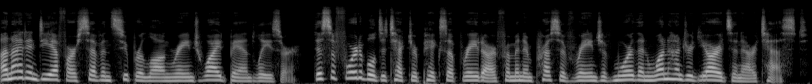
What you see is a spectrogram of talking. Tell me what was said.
Uniden DFR7 Super Long Range Wideband Laser. This affordable detector picks up radar from an impressive range of more than 100 yards in our test.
